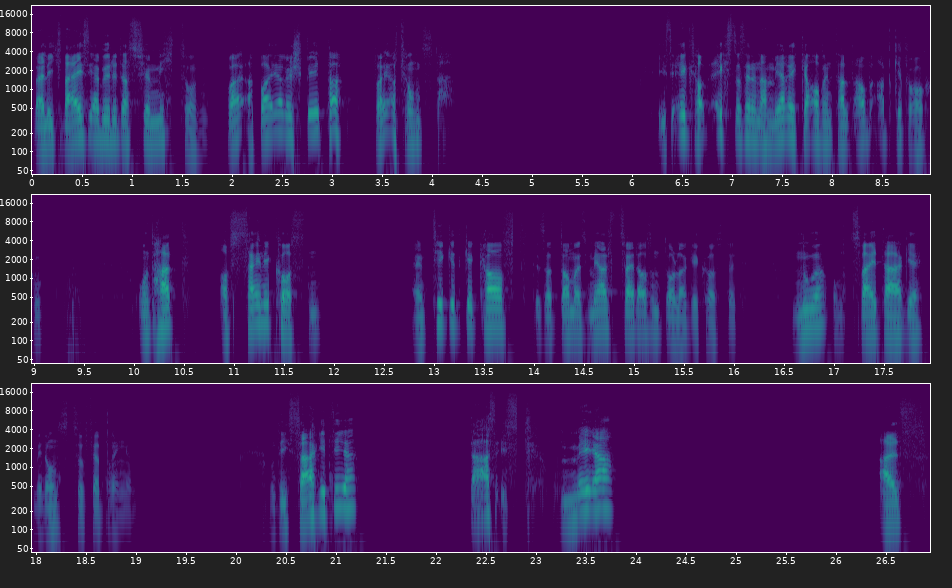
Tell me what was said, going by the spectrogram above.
weil ich weiß, er würde das für mich tun. Ein paar Jahre später war er für uns da. Ist, hat extra seinen Amerika-Aufenthalt abgebrochen und hat auf seine Kosten ein Ticket gekauft, das hat damals mehr als 2000 Dollar gekostet, nur um zwei Tage mit uns zu verbringen. Und ich sage dir, das ist mehr als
